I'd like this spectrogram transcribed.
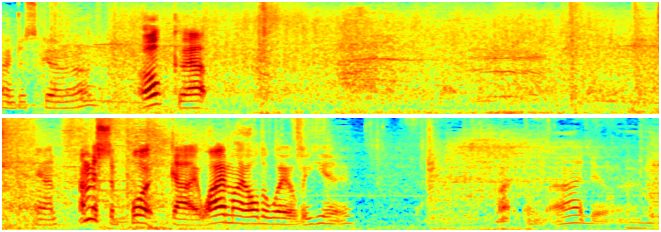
I'm just gonna... Oh crap. Man, I'm a support guy. Why am I all the way over here? What am I doing?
